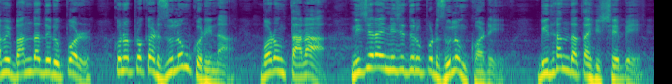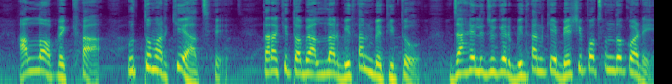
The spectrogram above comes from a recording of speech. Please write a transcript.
আমি বান্দাদের উপর কোনো প্রকার জুলুম করি না, বরং তারা নিজেরাই নিজেদের উপর জুলুম করে। বিধানদাতা হিসেবে আল্লাহ অপেক্ষা উত্তম আর কি আছে? তারা কি তবে আল্লাহর বিধান ব্যতীত? জাহেলি যুগের বিধানকে বেশি পছন্দ করে?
